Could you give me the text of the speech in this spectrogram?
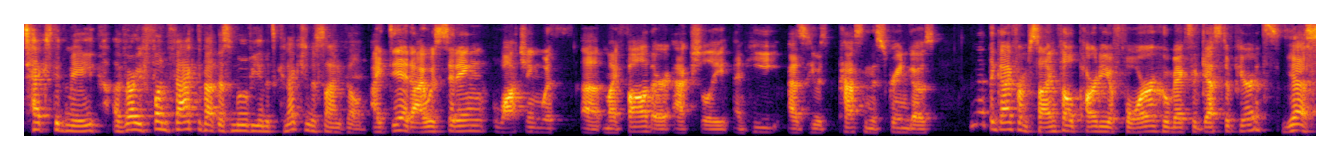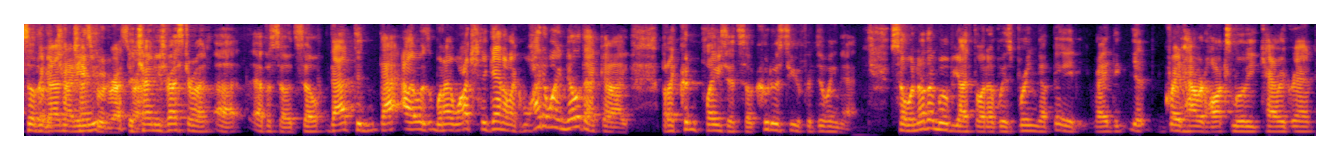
texted me a very fun fact about this movie and its connection to Seinfeld. I did. I was sitting watching with uh, my father, actually, and he, as he was passing the screen, goes, isn't that the guy from Seinfeld Party of Four who makes a guest appearance? Yes, so the guy the Chinese, Chinese, food restaurant, the Chinese restaurant uh, episode. So that didn't that I was when I watched it again, I'm like, why do I know that guy? But I couldn't place it. So kudos to you for doing that. So another movie I thought of was Bring Up Baby, right? The you know, great Howard Hawks movie, Cary Grant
